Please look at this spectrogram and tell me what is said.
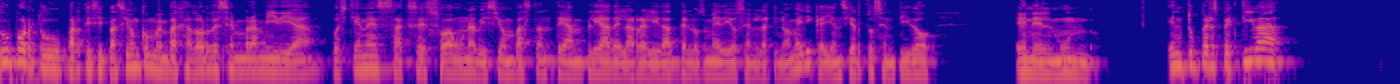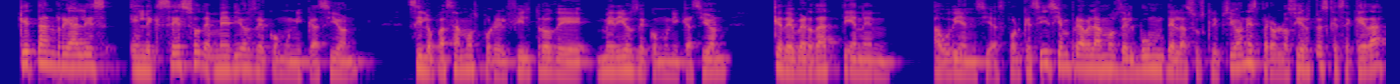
Tú por tu participación como embajador de Sembra Media, pues tienes acceso a una visión bastante amplia de la realidad de los medios en Latinoamérica y en cierto sentido en el mundo. En tu perspectiva, ¿qué tan real es el exceso de medios de comunicación si lo pasamos por el filtro de medios de comunicación que de verdad tienen audiencias, porque sí, siempre hablamos del boom de las suscripciones, pero lo cierto es que se queda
